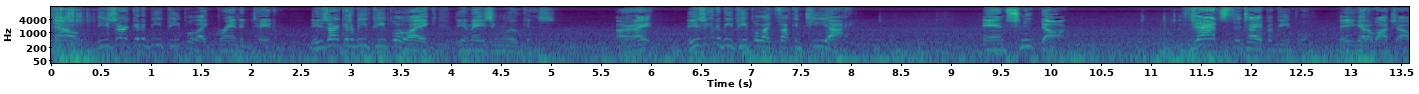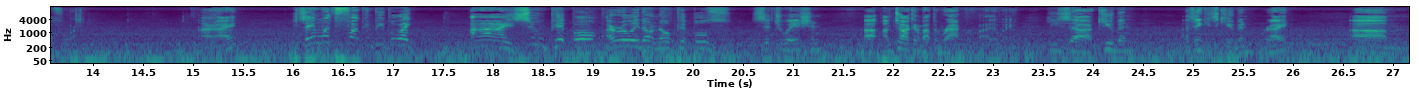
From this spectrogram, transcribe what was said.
Now, these aren't going to be people like Brandon Tatum. These aren't going to be people like the amazing Lucas. All right? These are going to be people like fucking T.I. and Snoop Dogg. That's the type of people that you got to watch out for. All right? Same with fucking people like, I assume Pitbull. I really don't know Pitbull's situation. Uh, I'm talking about the rapper, by the way. He's uh, Cuban. I think he's Cuban, right? Um,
